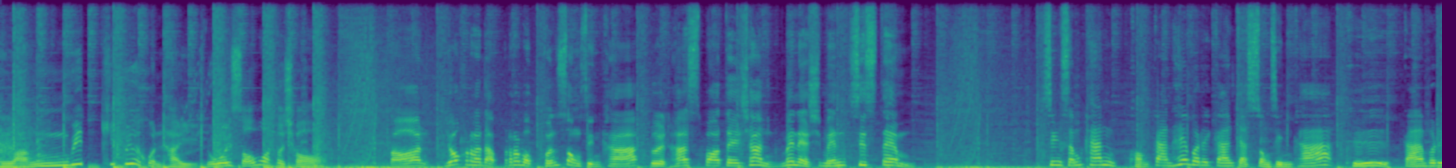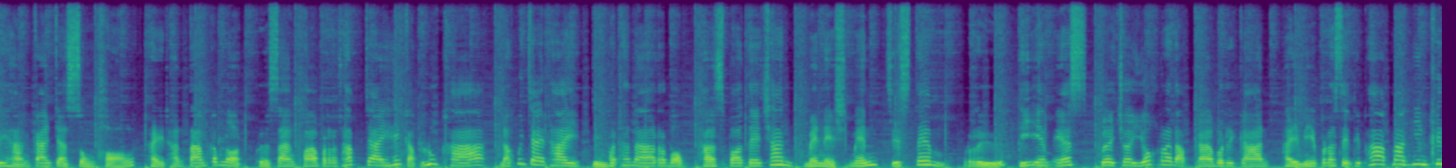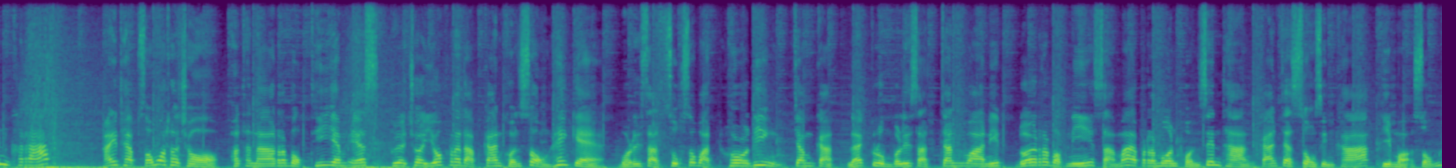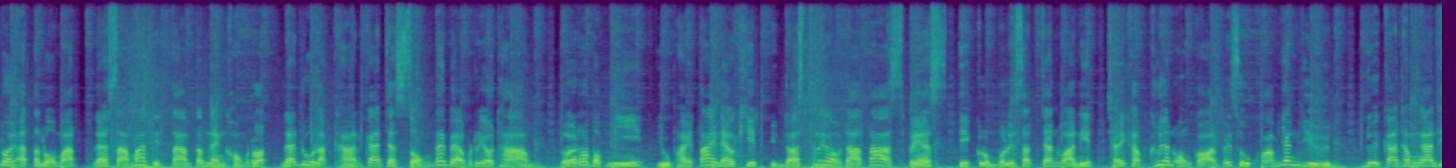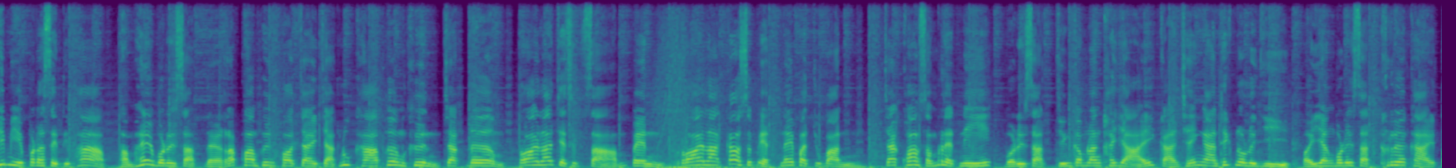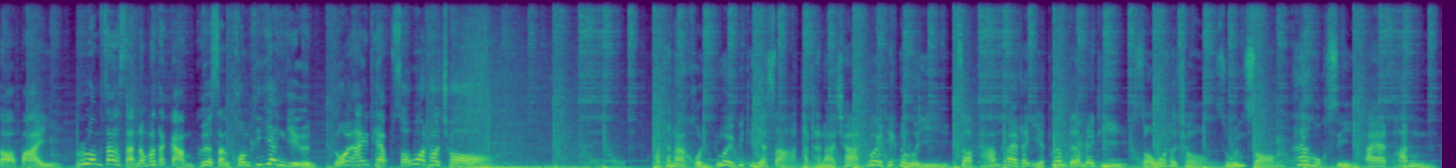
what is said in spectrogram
พลังวิทย์คิดเพื่อคนไทย โดย สวทช ตอนยกระดับระบบขนส่งสินค้า โดย Transportation Management System สิ่งสำคัญของการให้บริการจัดส่งสินค้า คือการบริหารการจัดส่งของให้ทันตามกำหนด เพื่อสร้างความประทับใจให้กับลูกค้า นักวิจัยไทยจึงพัฒนาระบบ Transportation Management System หรือ TMS เพื่อช่วยยกระดับการบริการให้มีประสิทธิภาพมากยิ่งขึ้นครับ i t a b สวทช พัฒนาระบบ TMS เพื่อช่วยยกระดับการขนส่งให้แก่ บริษัทสุขสวัสดิ์โฮลดิ้งจำกัด และกลุ่มบริษัทจันวาณิชย์โดยระบบนี้สามารถประมวลผลเส้นทางการจัดส่งสินค้าที่เหมาะสมโดยอัตโนมัติ และสามารถติดตามตำแหน่งของรถ และดูหลักฐานการจัดส่งได้แบบ real-time โดยระบบนี้อยู่ภายใต้แนวคิด Industrial Data Space ที่กลุ่มบริษัทจันวาณิชย์ใช้ขับเคลื่อนองค์กรไปสู่ความยั่งยืน ด้วยการทำงานที่มีประสิทธิภาพทำให้บริษัทได้รับความพึงพอใจจากลูกค้าเพิ่มขึ้น จากเดิมร้อยละ 73 เป็นร้อยละ 91 ในปัจจุบัน จากความสำเร็จนี้บริษัทจึงกำลังขยายการใช้งานเทคโนโลยี ไปยังบริษัทเครือข่ายต่อไป ร่วมสร้างสรรค์นวัตกรรมเพื่อสังคมที่ยั่งยืน โดย i t a b สวทชพัฒนาคนด้วยวิทยาศาสตร์ พัฒนาชาติด้วยเทคโนโลยี สอบถามรายละเอียดเพิ่มเติมได้ที่ สวทช 02 564 8000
